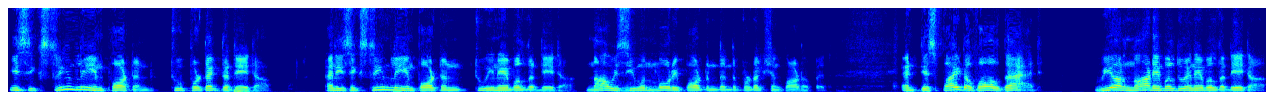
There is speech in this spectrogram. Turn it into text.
it's extremely important to protect the data. And it's extremely important to enable the data. Now it's mm-hmm. even more important than the production part of it. And despite of all that, we are not able to enable the data.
